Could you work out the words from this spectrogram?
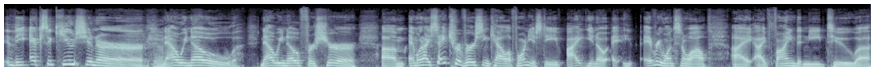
the executioner. Yeah. Now we know. Now we know for sure. Um, and when I say traversing California, Steve, I you know every once in a while I I find the need to. Uh,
